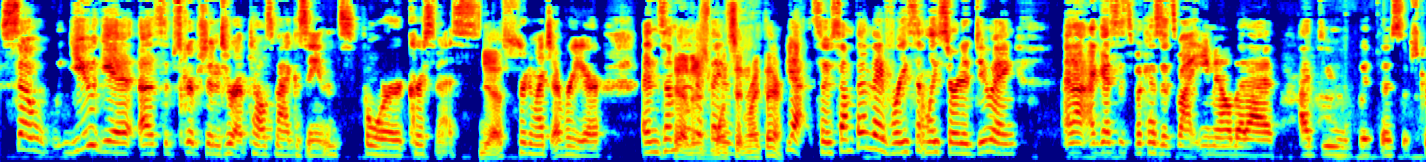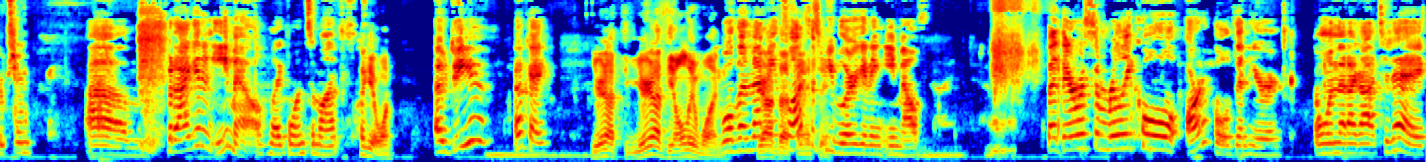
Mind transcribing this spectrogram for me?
So you get a subscription to Reptiles magazines for Christmas, Yes. pretty much every year, and something Yeah, that there's one sitting right there. yeah. So something they've recently started doing, and I, I guess it's because it's my email that I I do with the subscription. Um, but I get an email like once a month. I get one. Oh, do you? Okay. You're not. The, you're not the only one. Well, then that You're means not lots fancy. of people are getting emails. But there were some really cool articles in here. The one that I got today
